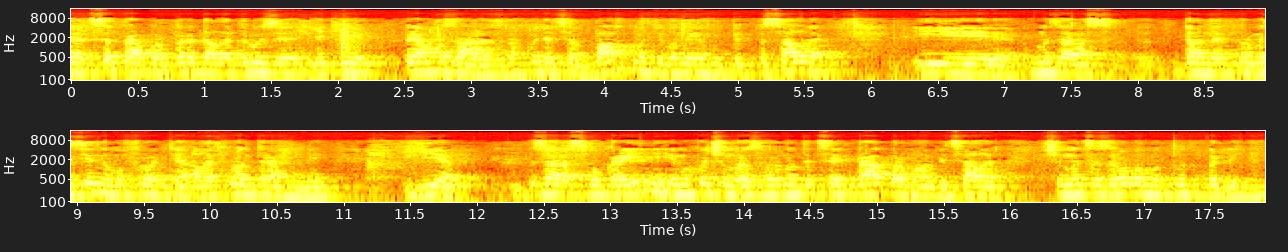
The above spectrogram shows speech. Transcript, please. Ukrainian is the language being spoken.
Е, Це прапор передали друзі, які прямо зараз знаходяться в Бахмуті. Вони його підписали. І ми зараз е, да, на інформаційному фронті, але фронт реальний є зараз в Україні, і ми хочемо розгорнути цей прапор. Ми обіцяли, що ми це зробимо тут, в Берліні.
